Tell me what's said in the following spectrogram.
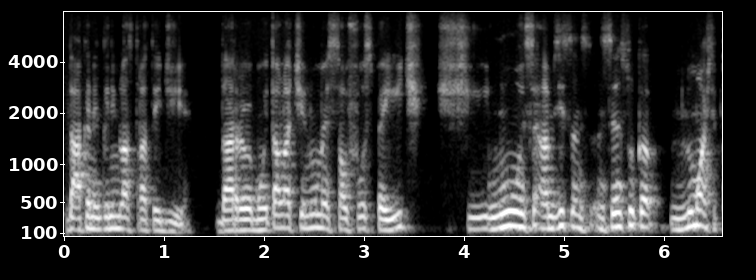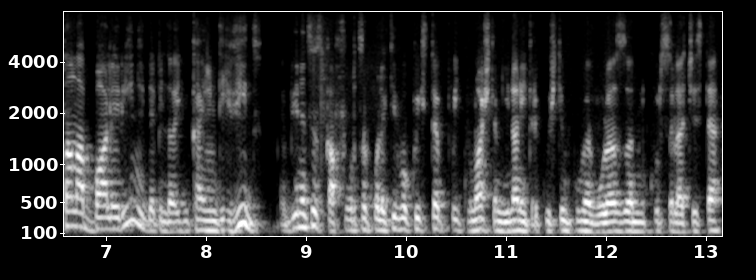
dacă ne gândim la strategie, dar mă uitam la ce nume s-au fost pe aici și nu am zis în, în sensul că nu mă așteptam la balerinii de pildă, ca individ. Bineînțeles, ca forță colectivă Quickstep îi cunoaștem din anii trecuți, știm cum evoluează în cursele acestea.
